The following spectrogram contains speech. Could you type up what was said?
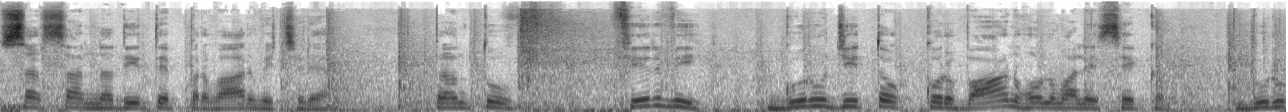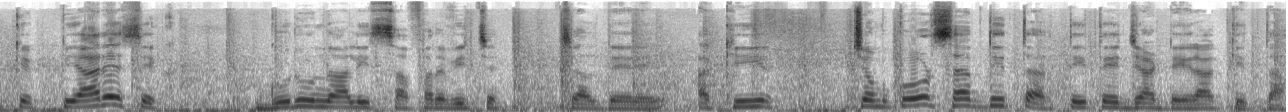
ਸਰਸਾ ਨਦੀ ਤੇ ਪਰਿਵਾਰ ਵਿਛੜਿਆ। ਪਰੰਤੂ ਫਿਰ ਵੀ ਗੁਰੂ ਜੀ ਤੋਂ ਕੁਰਬਾਨ ਹੋਣ ਵਾਲੇ ਸਿੱਖ, ਗੁਰੂ ਕੇ ਪਿਆਰੇ ਸਿੱਖ, ਗੁਰੂ ਨਾਲ ਹੀ ਸਫ਼ਰ ਵਿੱਚ ਚੱਲਦੇ ਰਹੇ। ਅਖੀਰ ਚਮਕੌਰ ਸਾਹਿਬ ਦੀ ਧਰਤੀ ਤੇ ਜਾ ਡੇਰਾ ਕੀਤਾ।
